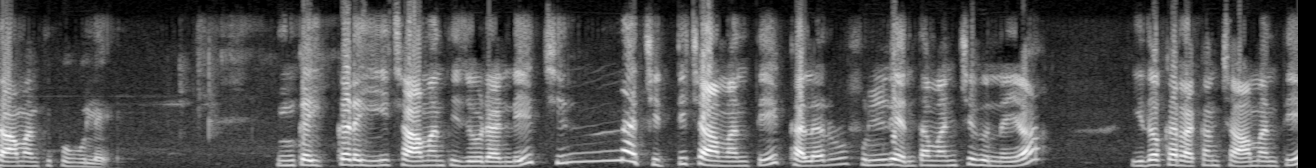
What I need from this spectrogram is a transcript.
చామంతి పువ్వులే. ఇంకా ఇక్కడ ఈ చామంతి చూడండి చిన్న చిట్టి చామంతి కలర్ ఫుల్ ఎంత మంచిగా ఉన్నాయో ఇదొక రకం చామంతి.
